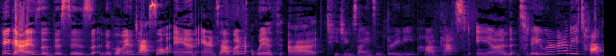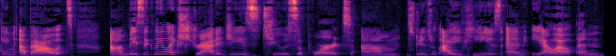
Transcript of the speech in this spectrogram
Hey guys, this is Nicole Van Tassel and Erin Sadler with uh, Teaching Science in 3D podcast. And today we're going to be talking about um, basically like strategies to support um, students with IEPs and ELL and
